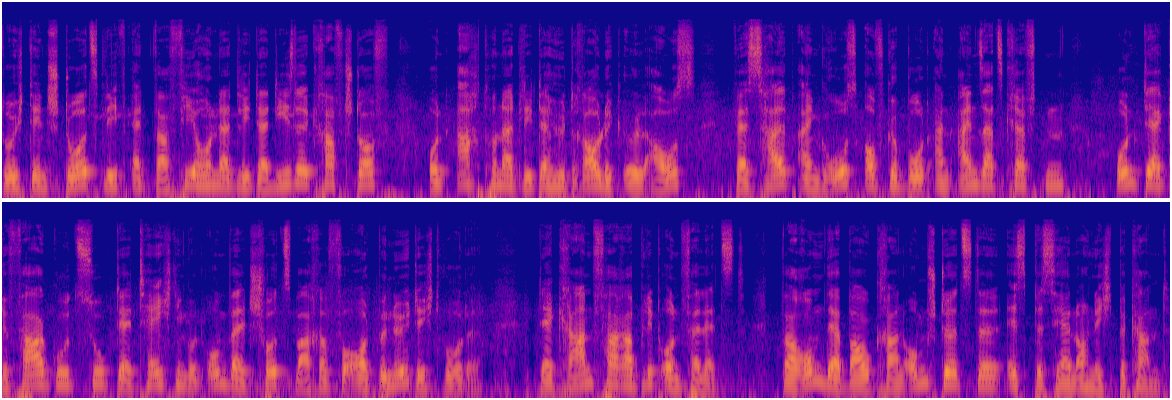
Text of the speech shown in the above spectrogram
Durch den Sturz lief etwa 400 Liter Dieselkraftstoff und 800 Liter Hydrauliköl aus, weshalb ein Großaufgebot an Einsatzkräften und der Gefahrgutzug der Technik- und Umweltschutzwache vor Ort benötigt wurde. Der Kranfahrer blieb unverletzt. Warum der Baukran umstürzte, ist bisher noch nicht bekannt.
